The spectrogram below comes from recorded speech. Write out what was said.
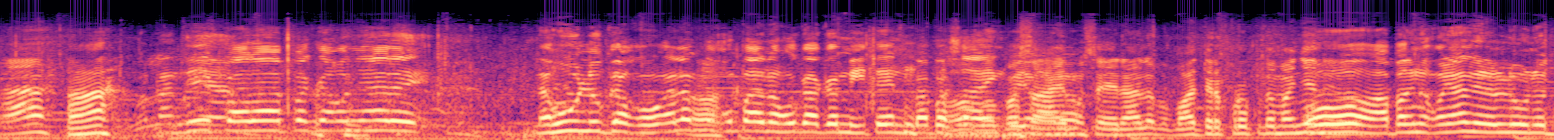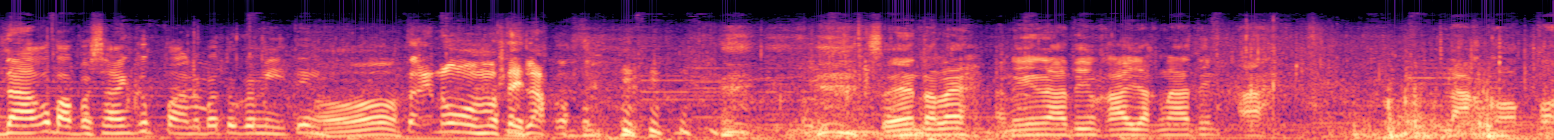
Ha? Ha? Hindi, para pag ako nyari, nahulog ako, alam ko Oh. kung paano ako gagamitin. Babasahin ko yung babasahin ano. mo sa ilalim. Waterproof naman yan. Oo, habang ako yan, nilulunod na ako, babasahin ko paano ba ito gamitin. Oo. Tayo na mamatay lang ako. So yan talaga, ano yun natin yung kayak natin? Ah, nako po.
